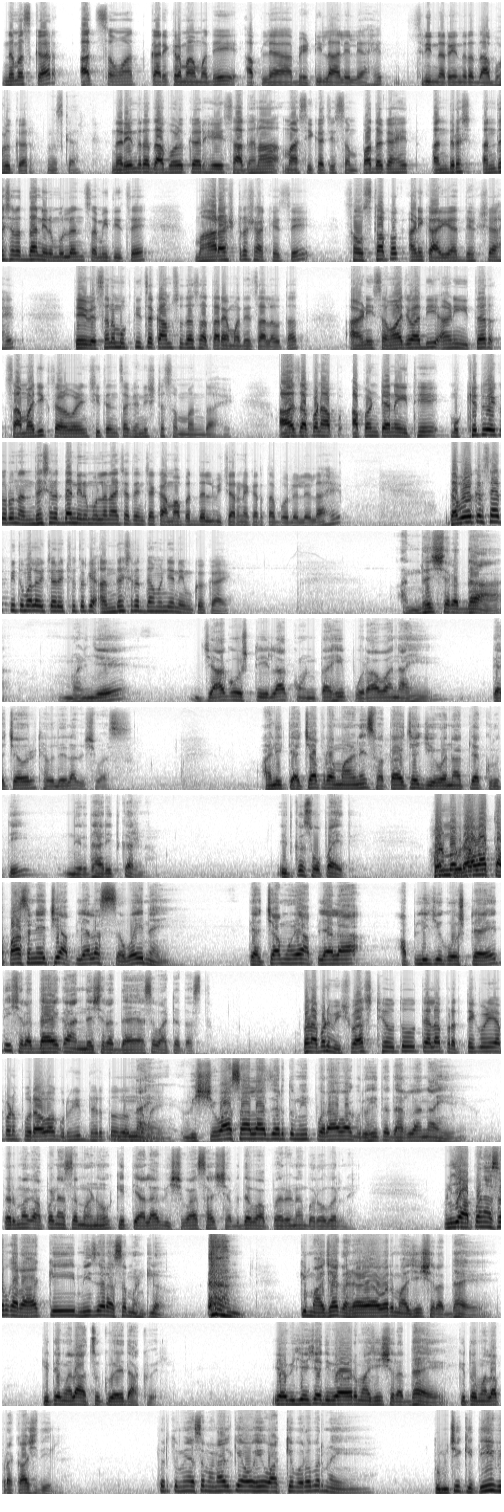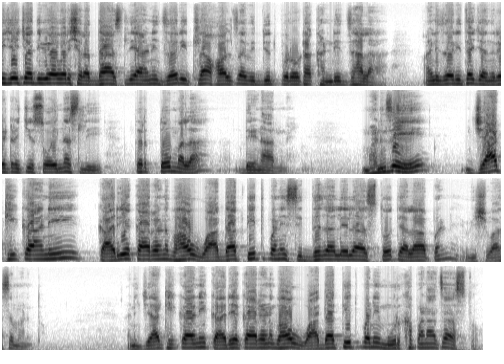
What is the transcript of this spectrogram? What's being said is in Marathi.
नमस्कार. आज संवाद कार्यक्रमामध्ये आपल्या भेटीला आलेले आहेत श्री नरेंद्र दाभोळकर. नमस्कार. नरेंद्र दाभोळकर हे साधना मासिकाचे संपादक आहेत. अंध अंधश्रद्धा निर्मूलन समितीचे महाराष्ट्र शाखेचे संस्थापक आणि कार्याध्यक्ष आहेत. ते व्यसनमुक्तीचं काम सुद्धा साताऱ्यामध्ये चालवतात आणि समाजवादी आणि इतर सामाजिक चळवळींशी त्यांचा घनिष्ठ संबंध आहे. आज आपण आप आपण त्यांना इथे मुख्यत्वे करून अंधश्रद्धा निर्मूलनाच्या त्यांच्या कामाबद्दल विचारण्याकरता बोलवलेलं आहे. दाभोळकर साहेब मी तुम्हाला विचारू इच्छितो की अंधश्रद्धा म्हणजे नेमकं काय? अंधश्रद्धा म्हणजे ज्या गोष्टीला कोणताही पुरावा नाही त्याच्यावर ठेवलेला विश्वास. आणि त्याच्याप्रमाणे स्वतःच्या जीवनातल्या कृती निर्धारित करणं. इतकं सोपं आहे ते. पण पुरावा तपासण्याची आपल्याला सवय नाही. त्याच्यामुळे आपल्याला आपली जी गोष्ट आहे ती श्रद्धा आहे का अंधश्रद्धा आहे असं वाटत असतं. पण आपण विश्वास ठेवतो त्याला प्रत्येक वेळी आपण पुरावा गृहीत धरतो नाही. विश्वासाला जर तुम्ही पुरावा गृहीत धरला नाही तर मग आपण असं म्हणू की त्याला विश्वास हा शब्द वापरणं बरोबर नाही. म्हणजे आपण असं करा की मी जर असं म्हटलं की माझ्या घड्याळावर माझी श्रद्धा आहे की ते मला अचूक वेळ दाखवेल. या विजेच्या दिव्यावर माझी श्रद्धा आहे की तो मला प्रकाश देईल. तर तुम्ही असं म्हणाल की अहो हे वाक्य बरोबर नाही. तुमची कितीही विजेच्या दिव्यावर श्रद्धा असली आणि जर इथला हॉलचा विद्युत पुरवठा खंडित झाला आणि जर इथं जनरेटरची सोय नसली तर तो मला देणार नाही. म्हणजे ज्या ठिकाणी कार्यकारण भाव वादातीतपणे सिद्ध झालेला असतो त्याला आपण विश्वास म्हणतो. आणि ज्या ठिकाणी कार्यकारण भाव वादातीतपणे मूर्खपणाचा असतो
